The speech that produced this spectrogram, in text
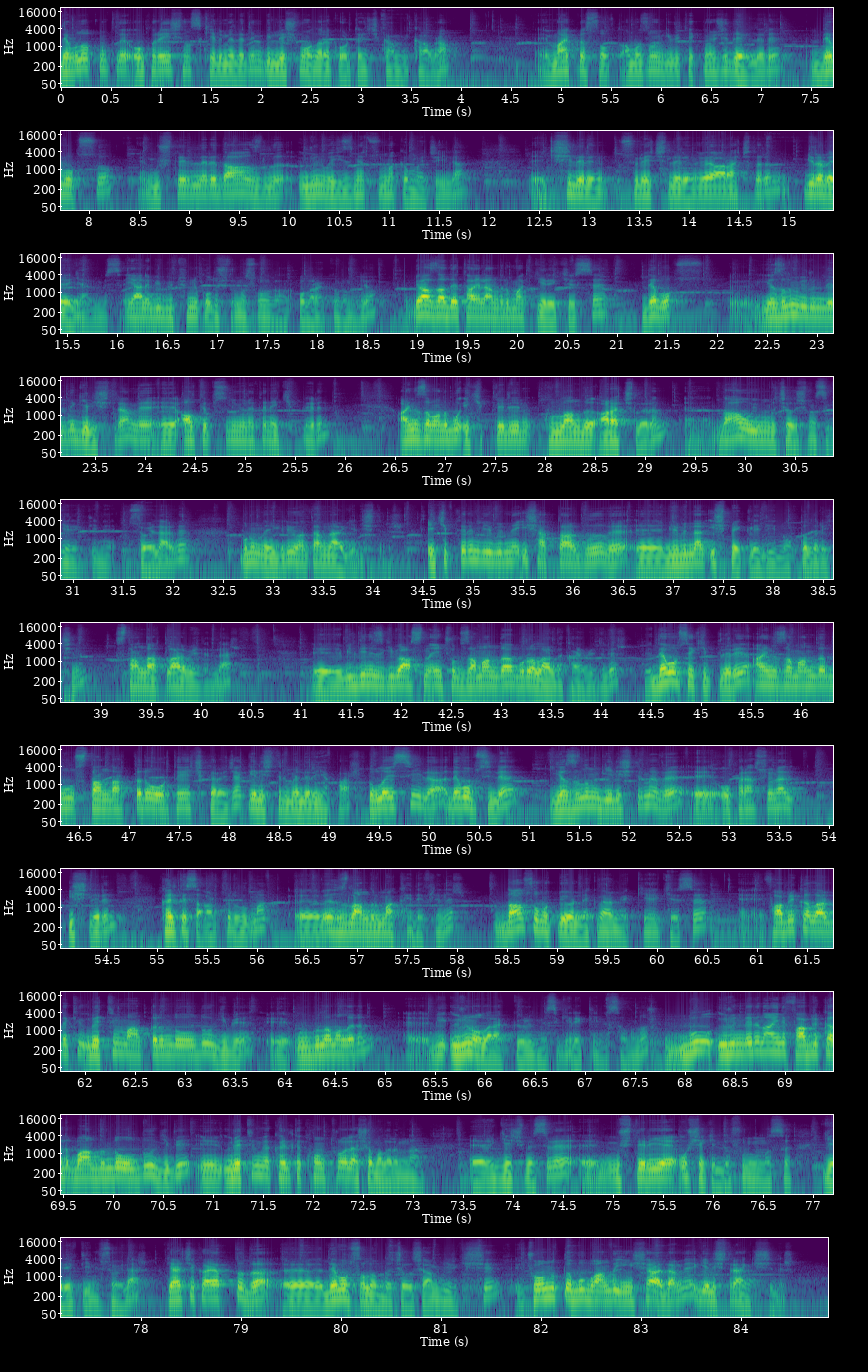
Development ve Operations kelimelerinin birleşimi olarak ortaya çıkan bir kavram. E, Microsoft, Amazon gibi teknoloji devleri DevOps'u e, müşterilere daha hızlı ürün ve hizmet sunmak amacıyla e, kişilerin, süreçlerin ve araçların bir araya gelmesi. Yani bir bütünlük oluşturması ola- olarak yorumluyor. Biraz daha detaylandırmak gerekirse DevOps yazılım ürünlerini geliştiren ve altyapısını yöneten ekiplerin Aynı zamanda bu ekiplerin kullandığı araçların e, daha uyumlu çalışması gerektiğini söyler ve bununla ilgili yöntemler geliştirir. Ekiplerin birbirine iş aktardığı ve e, birbirinden iş beklediği noktalar için standartlar belirler. E, Bildiğiniz gibi aslında en çok zaman da buralarda kaybedilir. DevOps ekipleri aynı zamanda bu standartları ortaya çıkaracak geliştirmeleri yapar. Dolayısıyla DevOps ile yazılım geliştirme ve operasyonel işlerin kalitesi arttırılmak e, ve hızlandırmak hedeflenir. Daha somut bir örnek vermek gerekirse, e, fabrikalardaki üretim bantlarında olduğu gibi e, uygulamaların bir ürün olarak görülmesi gerektiğini savunur. Bu ürünlerin aynı fabrika bandında olduğu gibi üretim ve kalite kontrol aşamalarından geçmesi ve müşteriye o şekilde sunulması gerektiğini söyler. Gerçek hayatta da DevOps alanında çalışan bir kişi çoğunlukla bu bandı inşa eden ve geliştiren kişidir.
